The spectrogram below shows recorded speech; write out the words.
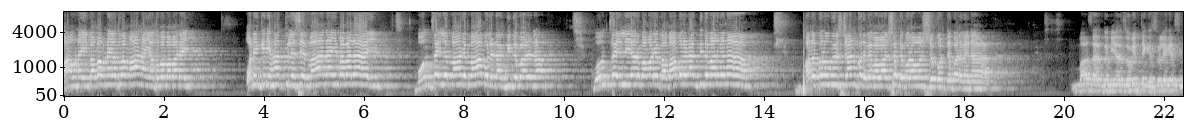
মাও নাই, বাবাও নাই, অথবা মা নাই, অথবা বাবা নাই। অনেকেরই হাত তুলেছে, মা নাই, বাবা নাই। মন চাইলে মা রে মা বলে ডাক দিতে পারে না। মন চাইলে আর বাবারে বাবা বলে ডাক দিতে পারবে না। ভালো কোনো অনুষ্ঠান করবে বাবার সাথে পরামর্শ করতে পারবে না। বাজার দুনিয়ার জমিন থেকে চলে গেছে।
